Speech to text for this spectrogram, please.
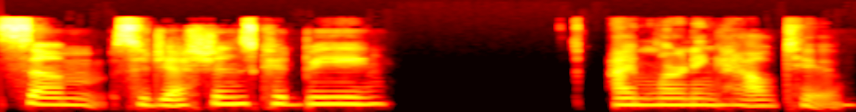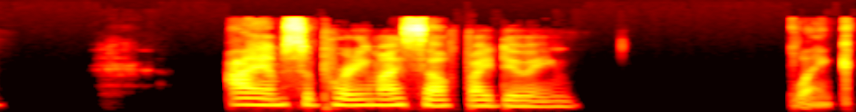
some suggestions could be I'm learning how to. I am supporting myself by doing blank,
